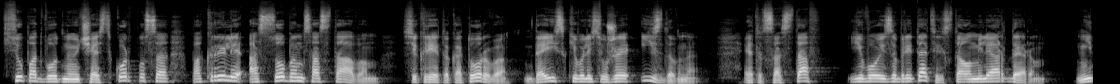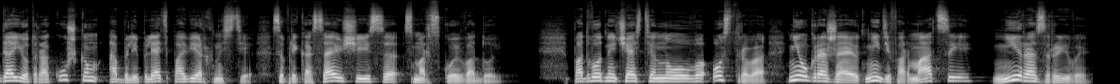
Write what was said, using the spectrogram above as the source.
Всю подводную часть корпуса покрыли особым составом, секрета которого доискивались уже издавна. Этот состав, его изобретатель стал миллиардером, не дает ракушкам облеплять поверхности, соприкасающиеся с морской водой. Подводной части нового острова не угрожают ни деформации, ни разрывы.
